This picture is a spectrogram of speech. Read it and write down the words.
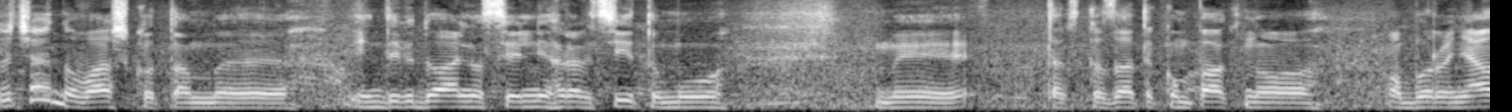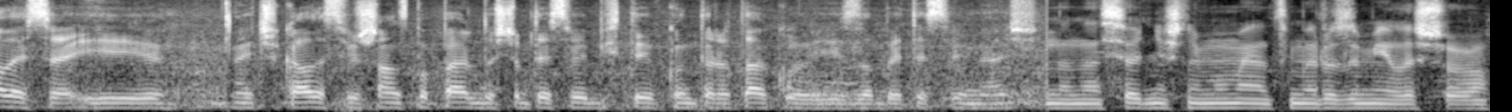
Звичайно, важко там е, індивідуально сильні гравці, тому ми, так сказати, компактно оборонялися і чекали свій шанс попереду, щоб десь вибігти в контратаку і забити свій м'яч. На сьогоднішній момент ми розуміли, що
